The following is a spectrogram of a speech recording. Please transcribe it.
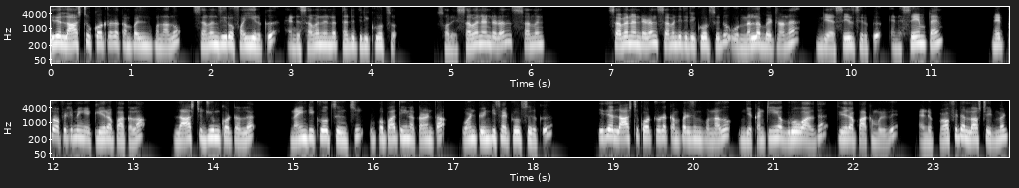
இதே லாஸ்ட் குவார்ட்டரை கம்பேரிசன் பண்ணாலும் செவன் ஜீரோ ஃபைவ் இருக்குது and seven hundred thirty three crores sorry seven hundred and seven seven hundred and seventy three crores இது ஒரு நல்ல பெட்டரான இங்கே சேல்ஸ் இருக்குது அண்ட் சேம் டைம் நெட் ப்ராஃபிட்டும் இங்கே கிளியராக பார்க்கலாம். லாஸ்ட் ஜூன் குவார்ட்டரில் நைன்ட்டி க்ரோர்ஸ் இருந்துச்சு. இப்போ பார்த்தீங்கன்னா கரண்ட்டாக ஒன் டுவெண்ட்டி ஃபைவ் க்ரோர்ஸ் இருக்குது இதே லாஸ்ட் குவார்ட்டரோட கம்பேரிசன் பண்ணாலும் இங்கே கண்டினியூவாக க்ரோ ஆகிறத கிளியராக பார்க்க முடியுது. And profit and loss statement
